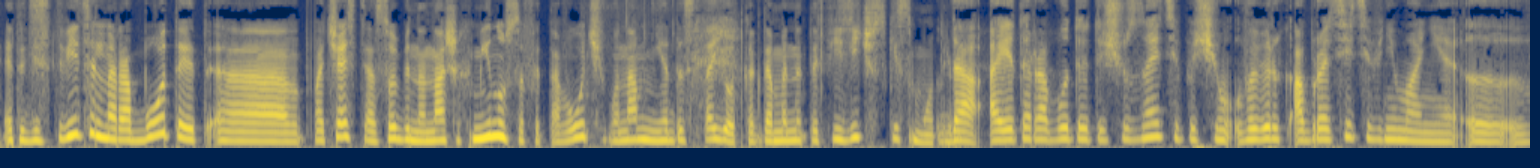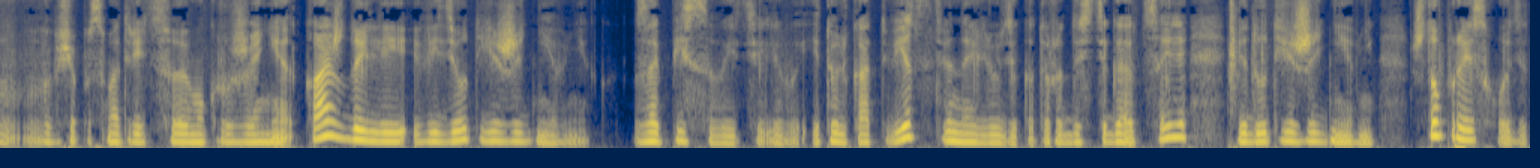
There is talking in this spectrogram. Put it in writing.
это действительно работает а, по части особенно наших минусов и того, чего нам не достает, когда мы на это физически смотрим. Да, а это работает еще, знаете, почему? Во-первых, обратите внимание, э, вообще посмотреть в своем окружении, каждый ли ведет ежедневник? записываете ли вы. И только ответственные люди, которые достигают цели, ведут ежедневник. Что происходит?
